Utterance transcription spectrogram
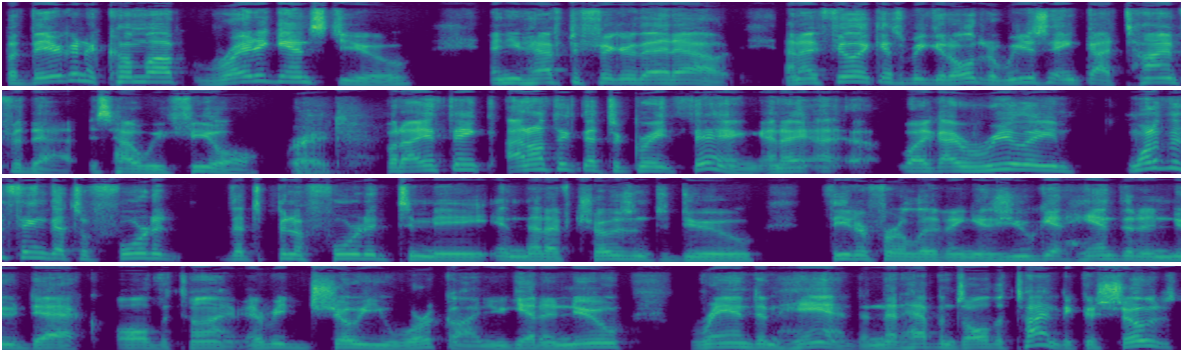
but they're going to come up right against you and you have to figure that out. And I feel like as we get older, we just ain't got time for that, is how we feel. Right. But I think I don't think that's a great thing. And I, I like I really one of the things that's afforded that's been afforded to me in that I've chosen to do theater for a living is you get handed a new deck all the time. Every show you work on, you get a new random hand, and that happens all the time because shows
